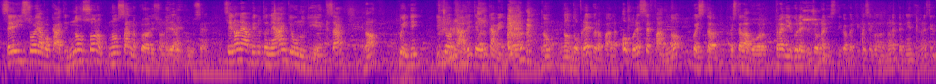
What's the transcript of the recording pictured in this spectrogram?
se i suoi avvocati non, sono, non sanno quali sono le accuse, se non è avvenuta neanche un'udienza, no? quindi i giornali teoricamente non, non, dovrebbero parlare, oppure se fanno questo, questo lavoro, tra virgolette giornalistico, perché secondo me non è per niente giornalistico,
